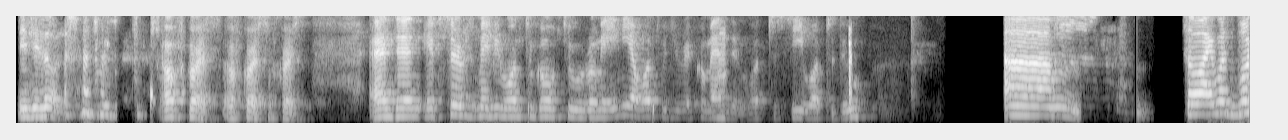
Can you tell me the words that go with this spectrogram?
This is all. of course, of course, of course. And then, if Serbs maybe want to go to Romania, what would you recommend them? What to see, what to do? Um, so I was born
